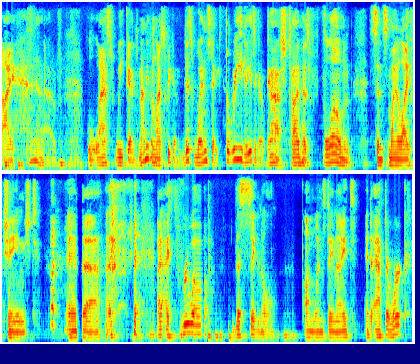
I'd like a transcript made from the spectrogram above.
I have. Last weekend, not even last weekend, this Wednesday, three days ago. Gosh, time has flown since my life changed. and uh, I, I threw up the signal on Wednesday night. And after work,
